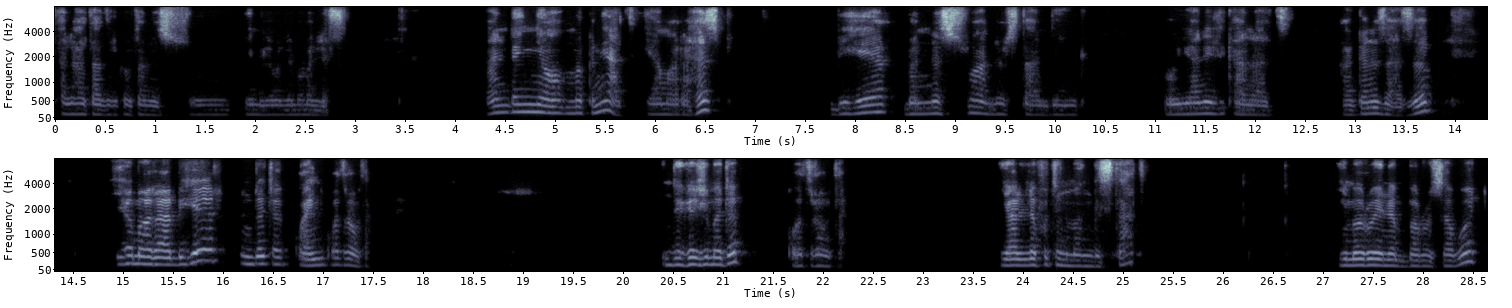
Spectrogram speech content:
ጠላት አድርገው ተነሱ የሚለውን ለመመለስ አንደኛው ምክንያት የአማራ ሕዝብ ብሔር በነሱ አንደርስታንዲንግ በወያኔ ሊቃናት አገነዛዘብ የአማራ ብሔር እንደ ጨቋኝ ቆጥረውታል፣ እንደ ገዢ መደብ ቆጥረውታል። ያለፉትን መንግስታት ይመሩ የነበሩ ሰዎች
